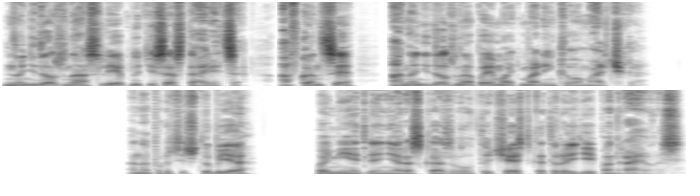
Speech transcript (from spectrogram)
но не должна ослепнуть и состариться, а в конце она не должна поймать маленького мальчика. Она просит, чтобы я помедленнее рассказывал ту часть, которая ей понравилась.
